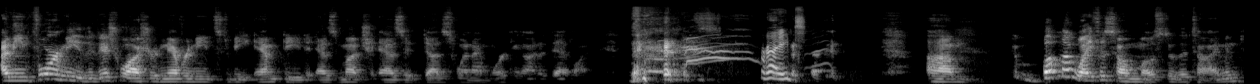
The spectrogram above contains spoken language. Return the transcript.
I mean, for me, the dishwasher never needs to be emptied as much as it does when I'm working on a deadline. Right. um, but my wife is home most of the time, and,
